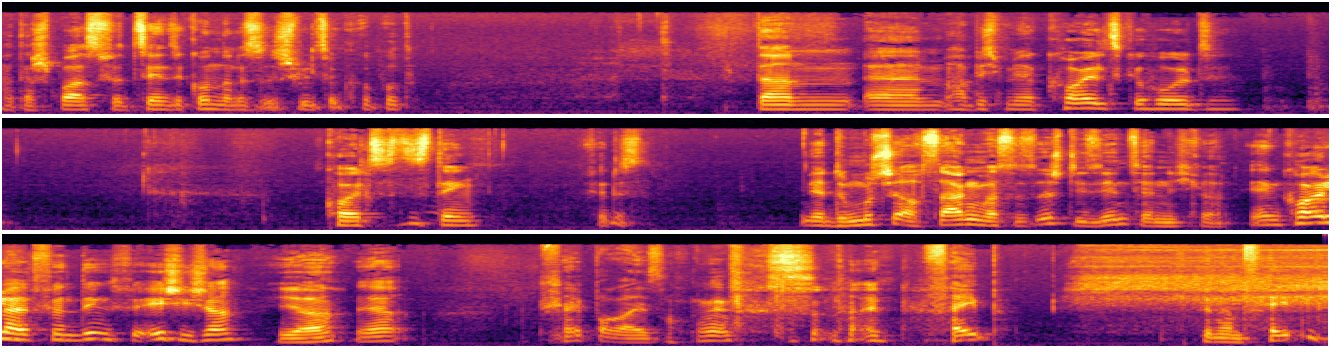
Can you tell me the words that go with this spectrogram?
hat er Spaß für 10 Sekunden, dann ist das Spielzeug kaputt. Dann ähm, habe ich mir Coils geholt. Coils ist das Ding für das. Ja, du musst ja auch sagen, was es ist, die sehen es ja nicht gerade. Ja, ein Coil halt für ein Ding, für Ishisha. Ja. Ja. Shapereiser. Nein. Fape. Ich bin am Fapen.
